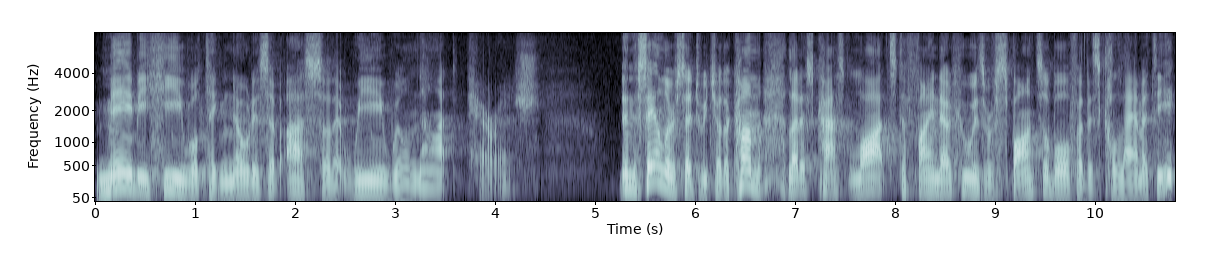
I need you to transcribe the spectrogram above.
Maybe he will take notice of us so that we will not perish. Then the sailors said to each other, Come, let us cast lots to find out who is responsible for this calamity.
